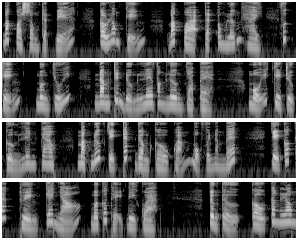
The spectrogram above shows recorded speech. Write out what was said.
bắc qua sông Rạch Đĩa, cầu Long Kiển bắc qua Rạch Ông Lớn 2, Phước Kiển, Mương Chuối, nằm trên đường Lê Văn Lương nhà bè. Mỗi khi triều cường lên cao, mặt nước chỉ cách gầm cầu khoảng 1,5 mét, chỉ có các thuyền ghe nhỏ mới có thể đi qua. Tương tự, cầu Tăng Long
